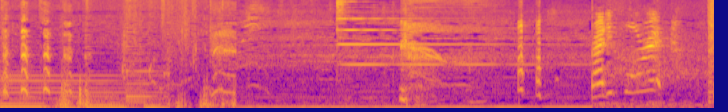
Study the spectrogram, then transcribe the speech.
Ready for it?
